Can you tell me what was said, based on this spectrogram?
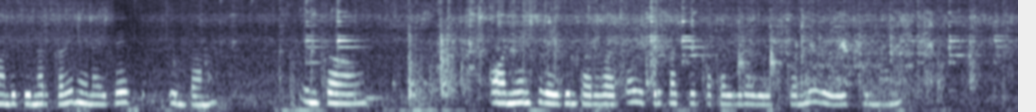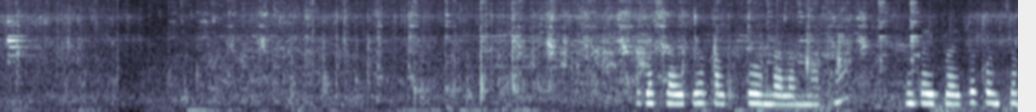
మంది తినరు కానీ నేనైతే తింటాను. ఇంకా ఆనియన్స్ వేగిన తర్వాత ఇప్పుడు పచ్చిమిరపకాయలు కూడా వేసుకొని వేస్తున్నాను. ఇట్లా స్లైట్గా కలుపుతూ ఉండాలన్నమాట. ఇంకా ఇప్పుడైతే కొంచెం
